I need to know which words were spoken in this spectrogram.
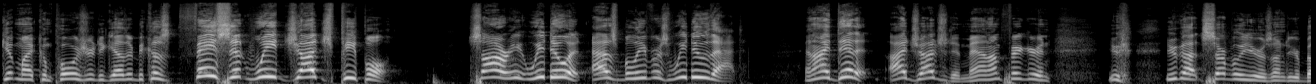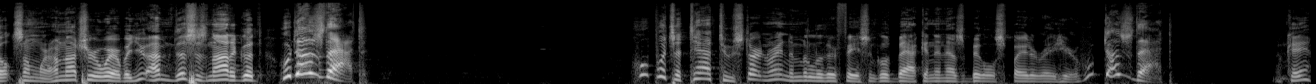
get my composure together because, face it, we judge people. Sorry, we do it. As believers, we do that. And I did it. I judged him, man. I'm figuring you you got several years under your belt somewhere. I'm not sure where, but you I'm this is not a good Who does that? Who puts a tattoo starting right in the middle of their face and goes back and then has a big old spider right here? Who does that? Okay?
